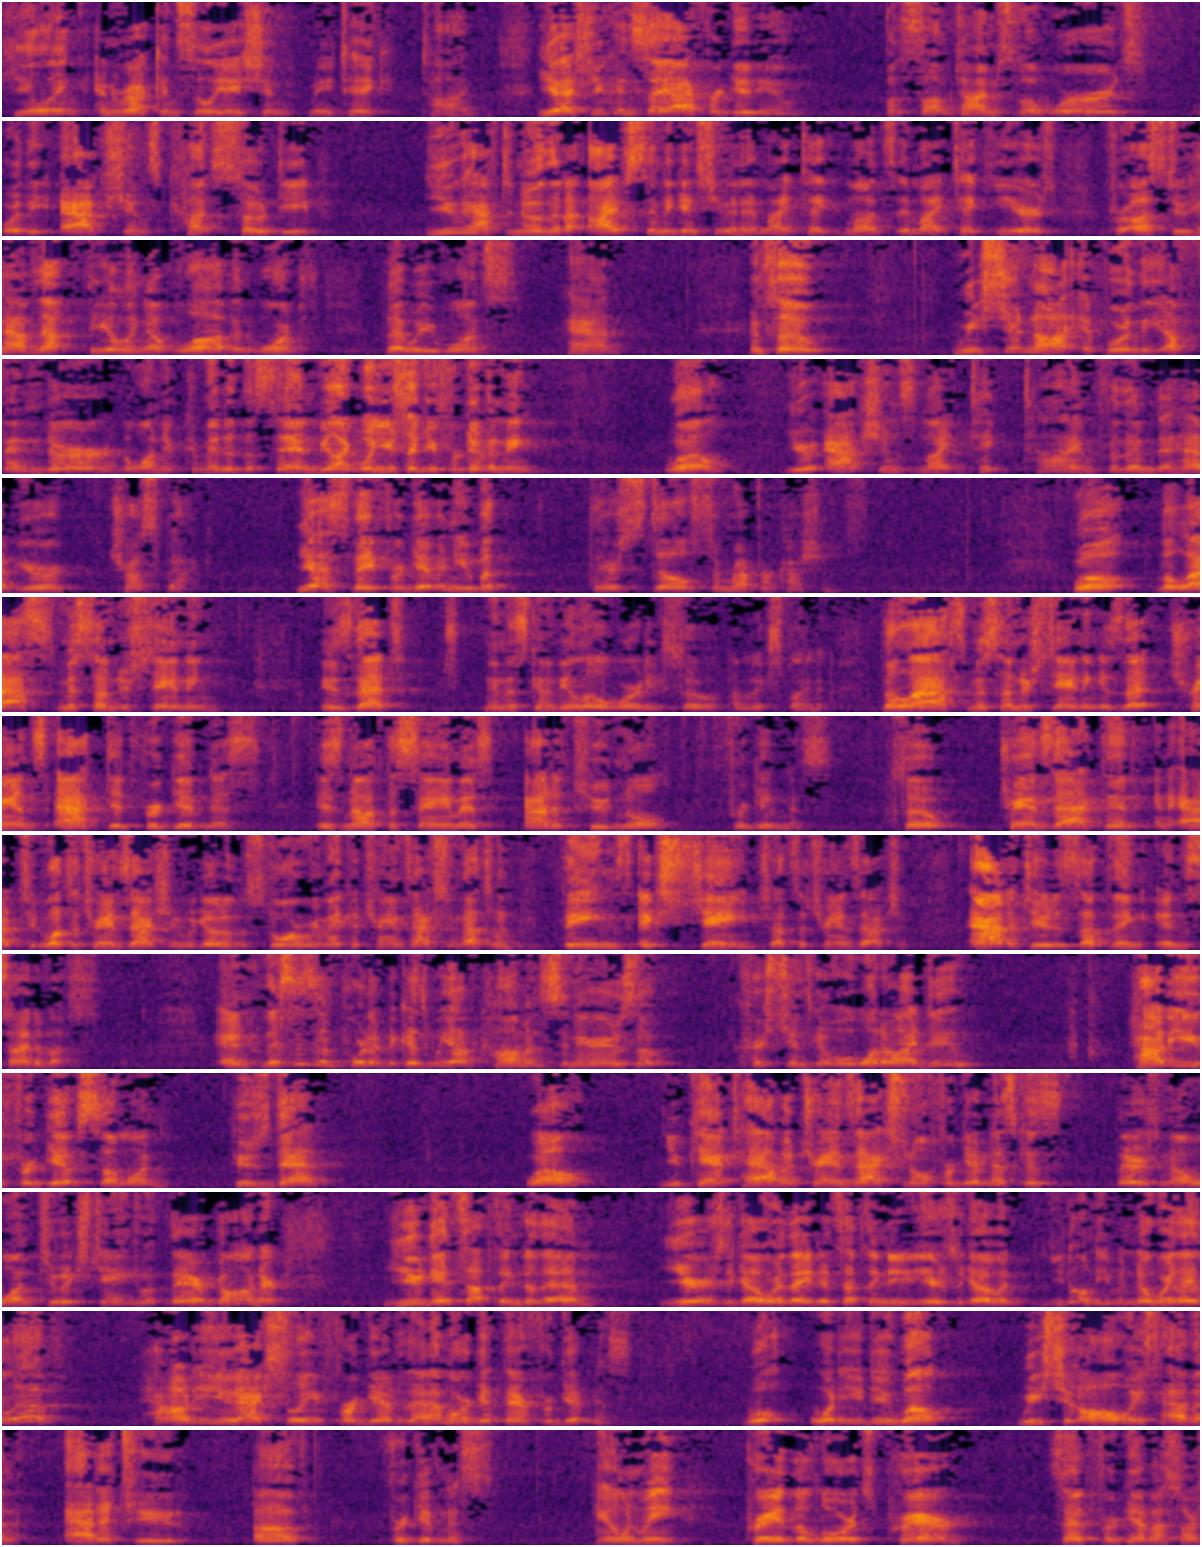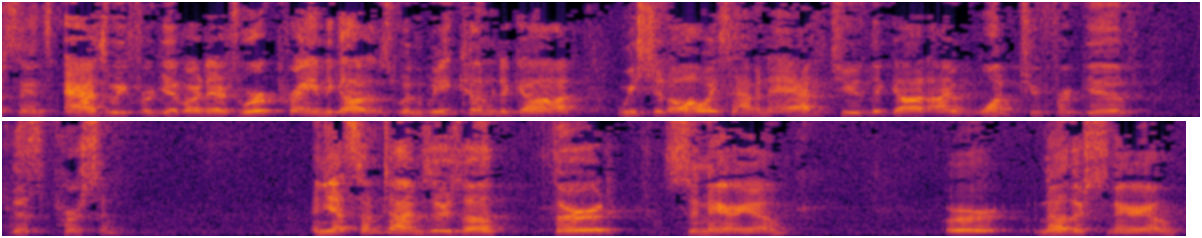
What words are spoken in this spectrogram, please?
healing and reconciliation may take time. Yes, you can say, I forgive you, but sometimes the words or the actions cut so deep you have to know that I've sinned against you, and it might take months, it might take years for us to have that feeling of love and warmth that we once had. And so, we should not, if we're the offender, the one who committed the sin, be like, well, you said you've forgiven me. Well, your actions might take time for them to have your trust back. Yes, they've forgiven you, but there's still some repercussions. Well, the last misunderstanding is that, and this is going to be a little wordy, so I'm going to explain it. The last misunderstanding is that transacted forgiveness is not the same as attitudinal forgiveness. So, transacted and attitude. What's a transaction? We go to the store, we make a transaction. That's when things exchange. That's a transaction. Attitude is something inside of us. And this is important because we have common scenarios that Christians go, well, what do I do? How do you forgive someone who's dead. Well, you can't have a transactional forgiveness because there's no one to exchange with. They're gone. Or you did something to them years ago, or they did something to you years ago, and you don't even know where they live. How do you actually forgive them or get their forgiveness? Well, what do you do? Well, we should always have an attitude of forgiveness. You know, when we pray the Lord's Prayer, said, Forgive us our sins as we forgive our debtors. We're praying to God. When we come to God, we should always have an attitude that, God, I want to forgive this person. And yet, sometimes there's a third scenario Or another scenario,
